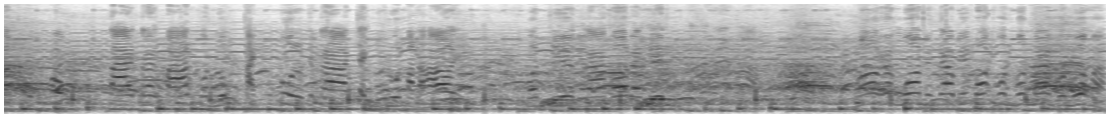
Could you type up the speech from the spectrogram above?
លឹបពុកតែត្រូវបានពលលួងកាច់ទួលចត្រាចេញខ្លួនបាត់ទៅហើយប៉ុន្តែកីឡាករដែលមានមករឹងមាំនឹងការវាយបត់ហ៊ុនហ៊ុនមែនពលលួងបាទ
